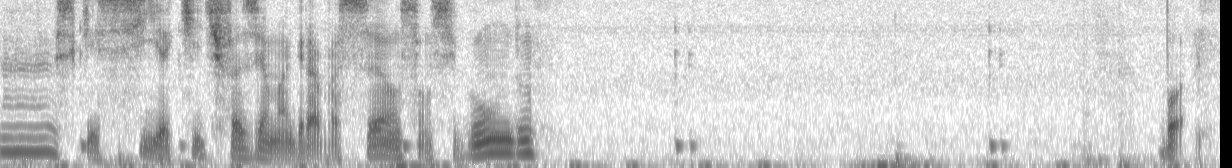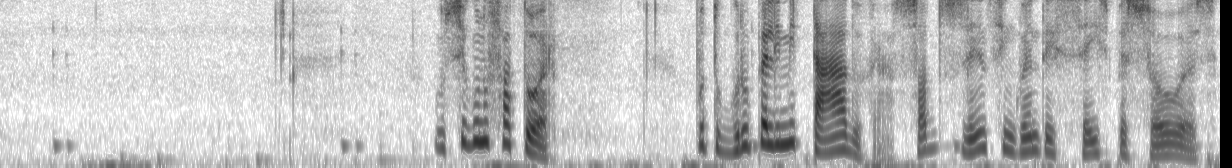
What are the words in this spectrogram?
Ah, esqueci aqui de fazer uma gravação, só um segundo. Boa. O segundo fator. Puto, o grupo é limitado, cara. Só 256 pessoas.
